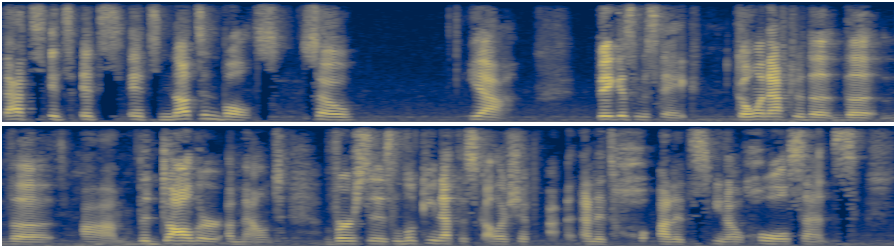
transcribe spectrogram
That's it's it's it's nuts and bolts. So yeah, biggest mistake going after the the the um, the dollar amount versus looking at the scholarship and its on its you know whole sense.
